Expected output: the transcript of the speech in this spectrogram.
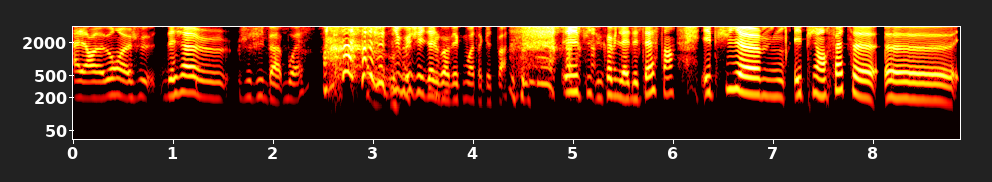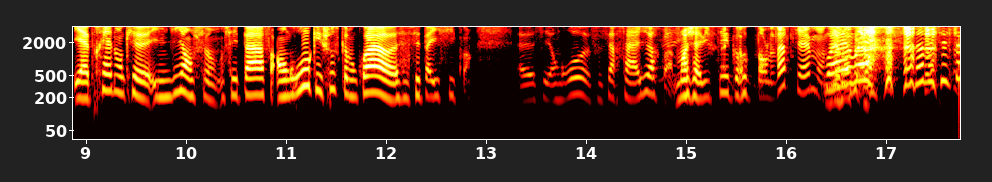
Alors bon, je, déjà, je dis bah ouais, je dis oui j'ai Hidalgo avec moi, t'inquiète pas. Et puis comme il la déteste, hein. et puis et puis en fait, et après donc il me dit, enfin, on sait pas, en gros quelque chose comme quoi ça se fait pas ici quoi. Euh, c'est en gros, faut faire ça ailleurs quoi. Moi habité Dans, dans le 20e, on Ouais, ouais. non, mais c'est ça.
